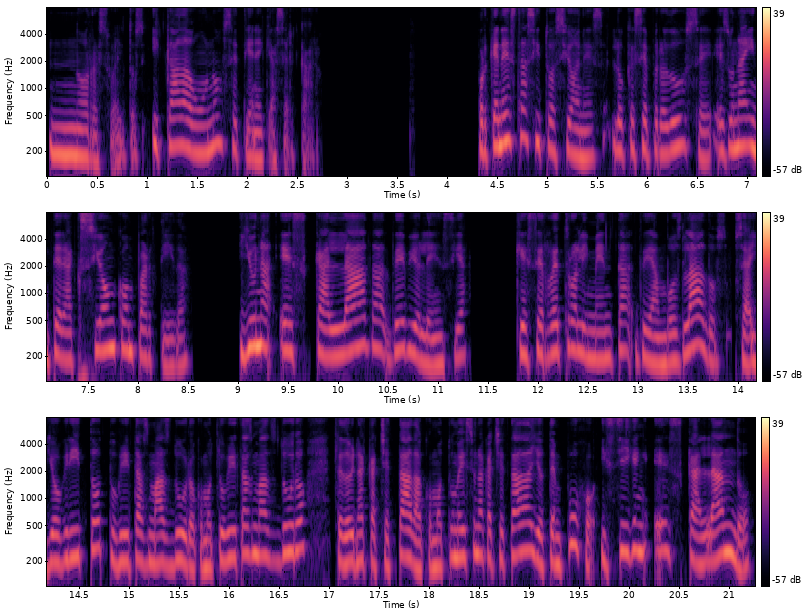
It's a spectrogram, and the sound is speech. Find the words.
no resueltos y cada uno se tiene que hacer cargo. Porque en estas situaciones lo que se produce es una interacción compartida y una escalada de violencia que se retroalimenta de ambos lados. O sea, yo grito, tú gritas más duro. Como tú gritas más duro, te doy una cachetada. Como tú me dices una cachetada, yo te empujo. Y siguen escalando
